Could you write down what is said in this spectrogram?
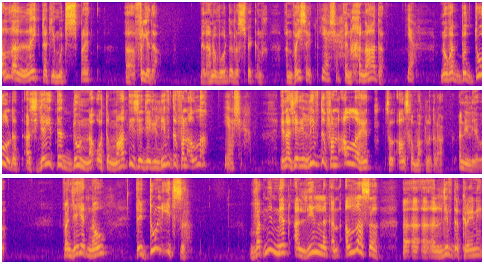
Allah lyk dat jy moet spred uh vrede. Met ander woorde respek en in wysheid Ja, Sheikh. en genade. Ja. Nou wat bedoel dat as jy dit doen, nou outomaties het jy die liefde van Allah. Ja, Sheikh. En as jy die liefde van Allah het, sal alles gemaklik raak in die lewe. Want jy het nou jy doen iets wat nie net alleenlik in Allah se uh, uh, uh, liefde kry nie,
